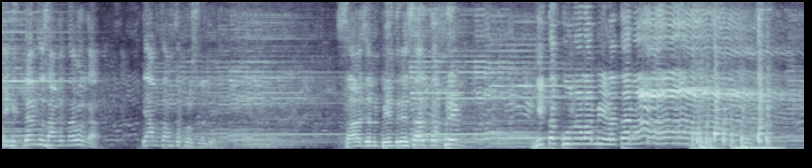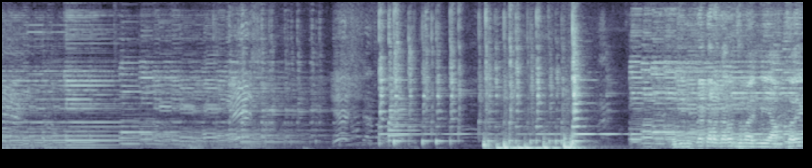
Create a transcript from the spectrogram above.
म्हणजे हिटल्यांचं सांगत नाही बरं का. ते आमचं आमचं प्रश्न आहे. साजन बेंद्रे सारखं प्रेम हित कुणाला मिळत ना म्हणजे इथल्या कलाकारांचं नाही मी आमचा एक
